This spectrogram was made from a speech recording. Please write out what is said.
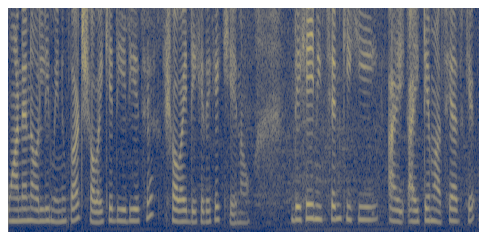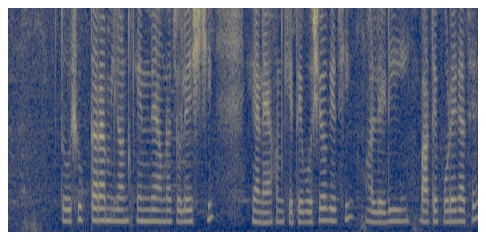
one and only menu card সবাইকে দিয়ে দিয়েছে, সবাই দেখে দেখে খেয়ে নাও। দেখেই নিচ্ছেন কি কি আই আইটেম আছে আজকে। তো শুক্তারা মিলন কেন্দ্রে আমরা চলে এসেছি। এখানে এখন খেতে বসেও গেছি। অলরেডি বাতে পড়ে গেছে।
